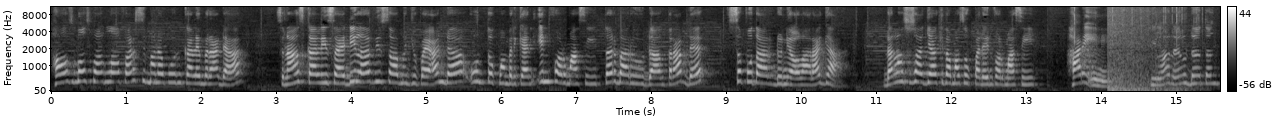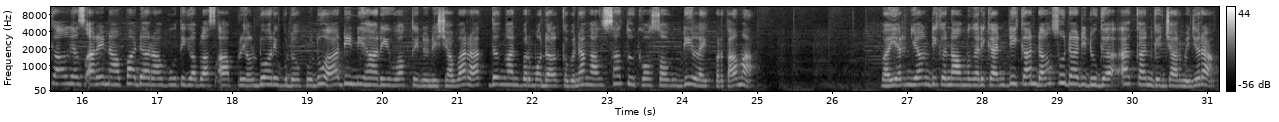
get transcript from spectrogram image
Halo semua sport lovers di mana pun kalian berada, senang sekali saya Dila bisa menjumpai Anda untuk memberikan informasi terbaru dan terupdate seputar dunia olahraga. Dan langsung saja kita masuk pada informasi hari ini. Villarreal datang ke Allianz Arena pada Rabu 13 April 2022 dini hari waktu Indonesia Barat dengan bermodal kemenangan 1-0 di leg pertama. Bayern yang dikenal mengerikan di kandang sudah diduga akan gencar menyerang.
